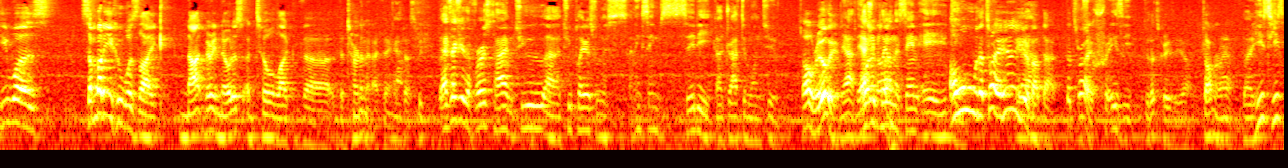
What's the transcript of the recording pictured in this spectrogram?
he was somebody who was like not very noticed until like the the tournament. I think. Yeah. Sweep- That's actually the first time two uh, two players from this I think same city got drafted one too. Oh, really? Yeah, they Oh, actually played on the same AAU team. Oh, that's right. I didn't hear about that. That's It's right. crazy. Dude, that's crazy. Yeah, Ja Morant. But he's he's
